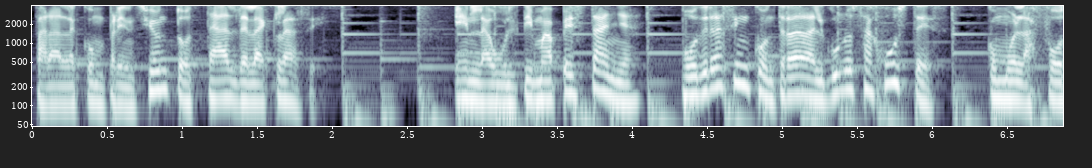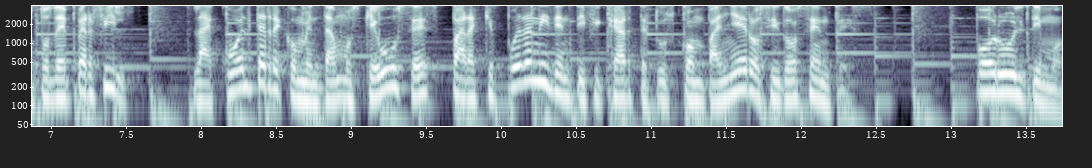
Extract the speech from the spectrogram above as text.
para la comprensión total de la clase. En la última pestaña podrás encontrar algunos ajustes, como la foto de perfil, la cual te recomendamos que uses para que puedan identificarte tus compañeros y docentes. Por último,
